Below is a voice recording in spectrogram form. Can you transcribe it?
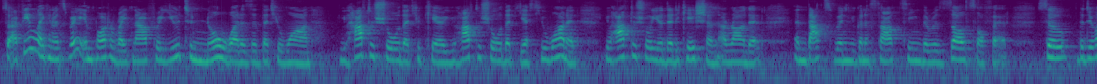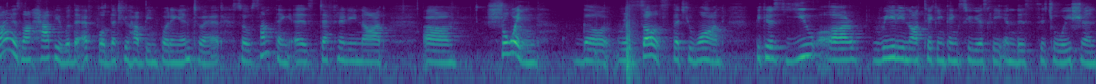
So I feel like you know it's very important right now for you to know what is it that you want. You have to show that you care. You have to show that yes, you want it. You have to show your dedication around it. And that's when you're going to start seeing the results of it. So the divine is not happy with the effort that you have been putting into it. So something is definitely not um, showing the results that you want because you are really not taking things seriously in this situation.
